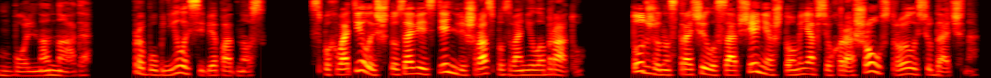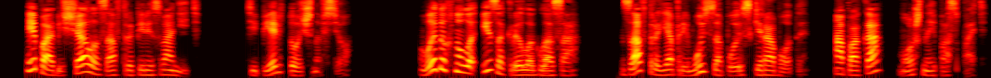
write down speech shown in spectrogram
Больно надо. Пробубнила себе под нос. Спохватилась, что за весь день лишь раз позвонила брату. Тут же настрочила сообщение, что у меня все хорошо, устроилось удачно. И пообещала завтра перезвонить. Теперь точно все. Выдохнула и закрыла глаза. Завтра я примусь за поиски работы. А пока можно и поспать.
